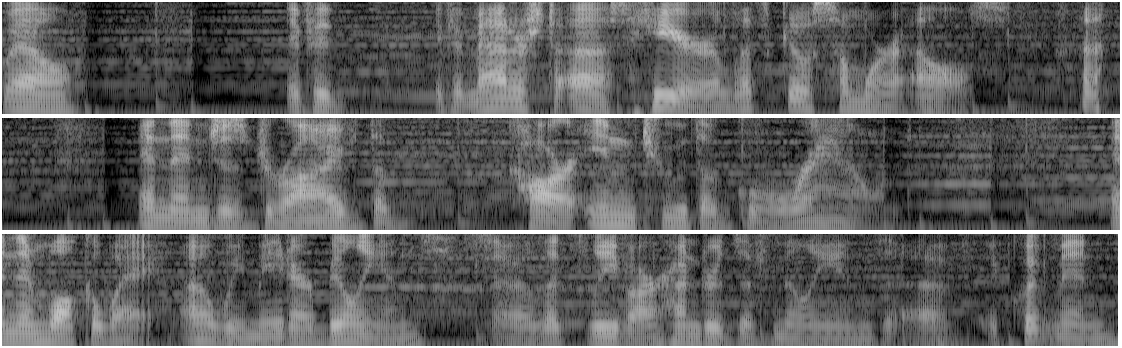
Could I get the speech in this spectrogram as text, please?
Well, if it if it matters to us here, let's go somewhere else. and then just drive the car into the ground and then walk away. Oh, we made our billions, so let's leave our hundreds of millions of equipment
